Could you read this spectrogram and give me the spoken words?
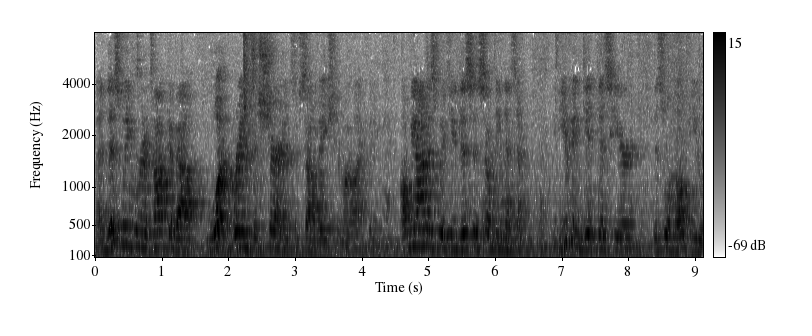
And this week we're going to talk about what brings assurance of salvation in my life. And I'll be honest with you, this is something that's, if you can get this here, this will help you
